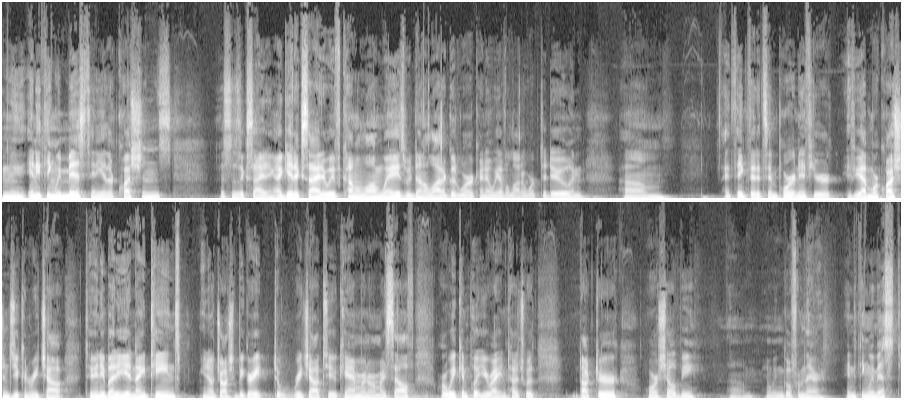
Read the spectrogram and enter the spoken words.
any, anything we missed? Any other questions? This is exciting. I get excited. We've come a long ways. We've done a lot of good work. I know we have a lot of work to do, and um, I think that it's important. If you're if you have more questions, you can reach out to anybody at 19s. You know, Josh would be great to reach out to Cameron or myself, mm-hmm. or we can put you right in touch with Doctor or Shelby, um, and we can go from there. Anything we missed?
